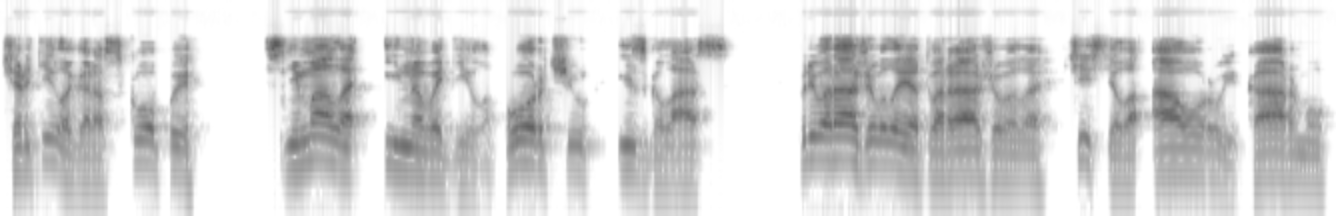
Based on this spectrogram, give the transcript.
чертила гороскопы, снимала и наводила порчу из глаз, привораживала и отвораживала, чистила ауру и карму,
